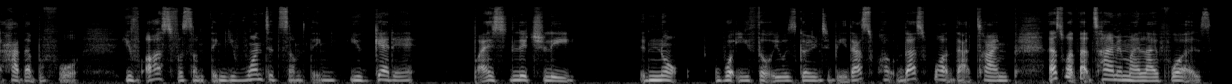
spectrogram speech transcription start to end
had that before. You've asked for something, you've wanted something, you get it, but it's literally not what you thought it was going to be. That's what that's what that time that's what that time in my life was.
